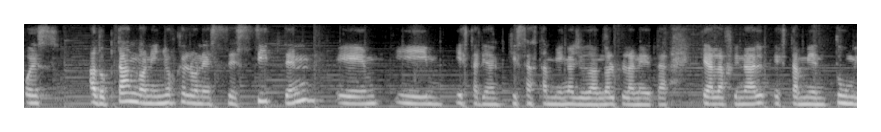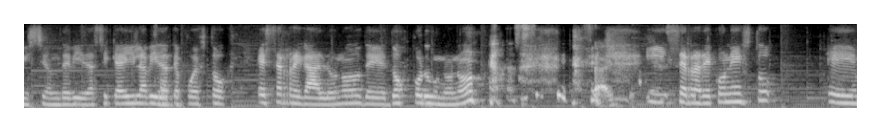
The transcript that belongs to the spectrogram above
pues adoptando a niños que lo necesiten eh, y, estarían quizás también ayudando al planeta, que a la final es también tu misión de vida. Así que ahí la vida te ha puesto ese regalo, ¿no? De dos por uno, ¿no? y cerraré con esto. Eh,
